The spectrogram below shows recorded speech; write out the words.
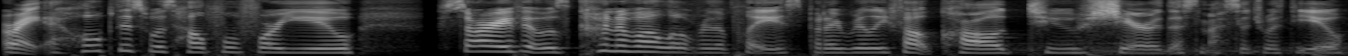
All right i hope this was helpful for you Sorry if it was kind of all over the place, but I really felt called to share this message with you.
